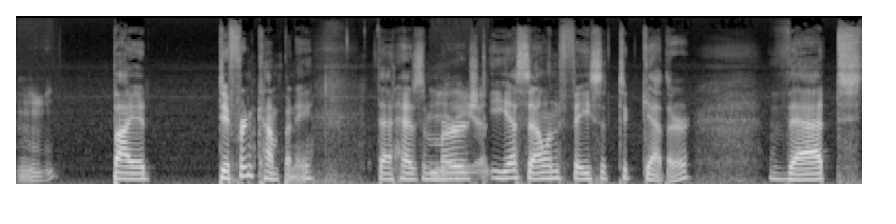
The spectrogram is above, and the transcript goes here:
hmm by a different company that has Yeah, merged ESL and FACEIT together that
